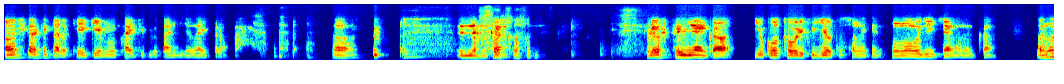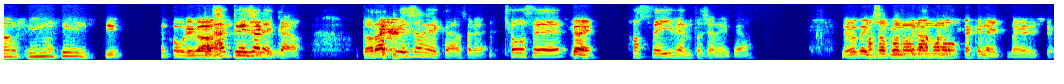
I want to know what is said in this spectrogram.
話しかけたら経験文返ってくる感じじゃないから。うん。でなんか、俺は普通になんか横を通り過ぎようとしたんだけど、そのおじいちゃんがなんか、あの、すいませんって、なんか俺ドが。ラクエじゃねえかよ。ドラクエじゃねえかよ、それ。強制。発生イベントじゃねえかよ。ドラクエ自分から話しかけないとダメでしょ。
